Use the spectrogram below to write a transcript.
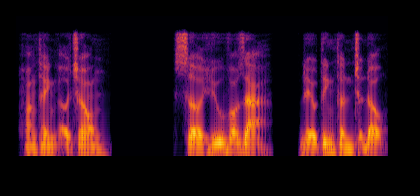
Hoàng thanh ở trong. Sở hữu võ giả, đều tinh thần chấn động.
